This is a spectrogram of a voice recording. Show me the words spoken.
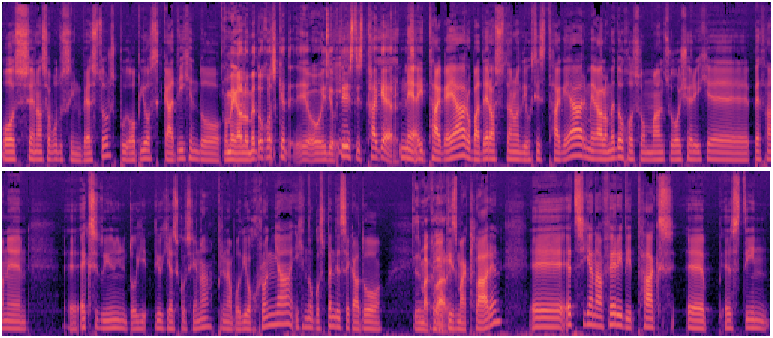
ως ένας από τους investors, που, ο οποίος κατήχε το. Ο μεγαλομέτωχος και ο ιδιοκτήτης της Tag Ναι, η Tag Air, ο πατέρας του ήταν ο ιδιοκτήτης της Tag Air. Μεγαλομέτωχος ο Μάνσου Όσερ είχε πέθανε 6 του Ιούνιου το 2021, πριν από δύο χρόνια. Είχε το 25% της McLaren. της McLaren. Ε, έτσι για να φέρει τη tax ε, στην,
